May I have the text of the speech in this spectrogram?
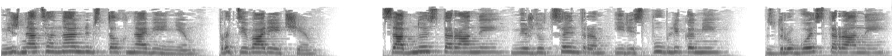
межнациональным столкновением, противоречием. С одной стороны, между центром и республиками, с другой стороны,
